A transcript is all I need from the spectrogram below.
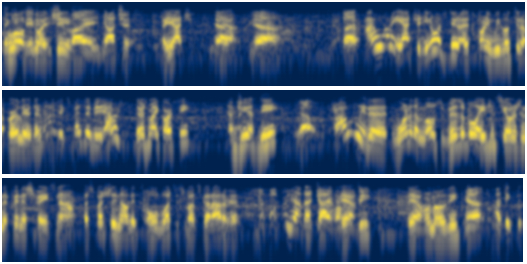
Thinking maybe they should buy a yacht. a yatchet. Yeah. Yeah. But I want a yatchet. You know what's dude? It's funny. We looked it up earlier. They're not as expensive. As how much? There's Mike Arce MGSD. Yeah. Probably the one of the most visible agency owners in the fitness space now, especially now that old what's its butts got out of it. yeah, that guy Yeah. Hormozi. Yeah, Hormozi. Yeah, I think this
